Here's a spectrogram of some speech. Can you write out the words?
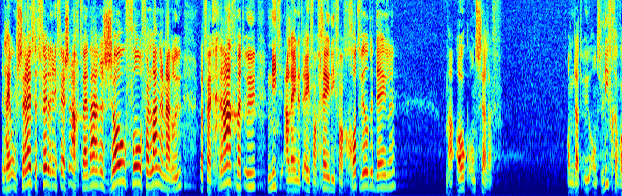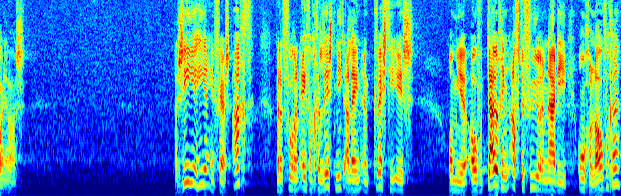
En hij omschrijft het verder in vers 8. Wij waren zo vol verlangen naar u, dat wij graag met u niet alleen het evangelie van God wilden delen, maar ook onszelf. Omdat u ons lief geworden was. Dan zie je hier in vers 8 dat het voor een evangelist niet alleen een kwestie is om je overtuiging af te vuren naar die ongelovigen.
